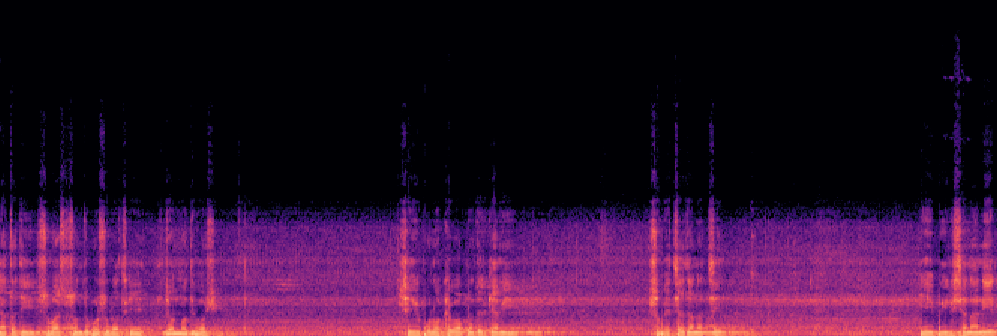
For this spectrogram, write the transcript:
নেতাজি সুভাষচন্দ্র বসুর আজকে জন্মদিবস। সেই উপলক্ষেও আপনাদেরকে আমি শুভেচ্ছা জানাচ্ছি। এই বীর সেনানীর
